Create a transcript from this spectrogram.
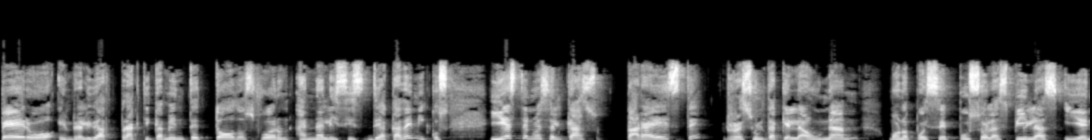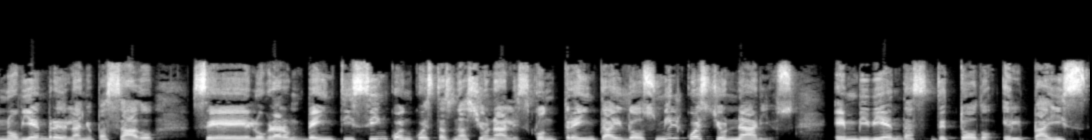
pero en realidad prácticamente todos fueron análisis de académicos. Y este no es el caso. Para este, resulta que la UNAM, bueno, pues se puso las pilas y en noviembre del año pasado se lograron 25 encuestas nacionales con 32 mil cuestionarios en viviendas de todo el país.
